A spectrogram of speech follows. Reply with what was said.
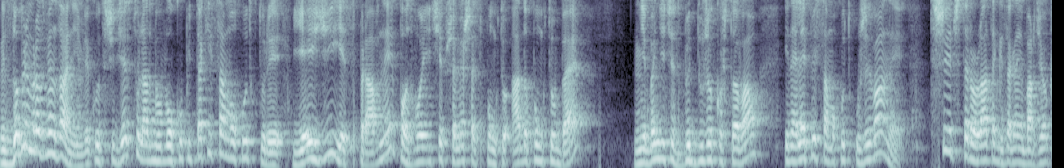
Więc dobrym rozwiązaniem w wieku 30 lat by było kupić taki samochód, który jeździ, jest sprawny, pozwoli Ci się przemieszczać z punktu A do punktu B, nie będzie Cię zbyt dużo kosztował i najlepiej samochód używany. 3-4 latek jest jak najbardziej ok.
